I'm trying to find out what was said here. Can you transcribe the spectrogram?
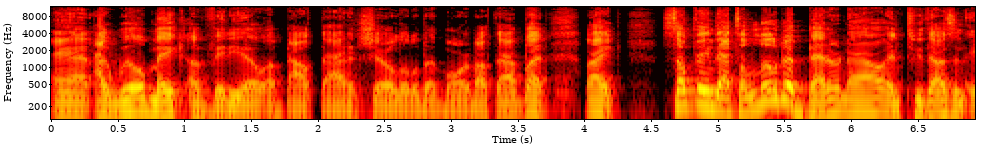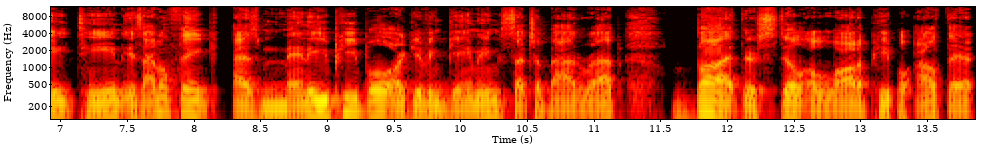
And I will make a video about that and share a little bit more about that. But like something that's a little bit better now in 2018 is I don't think as many people are giving gaming such a bad rep, but there's still a lot of people out there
